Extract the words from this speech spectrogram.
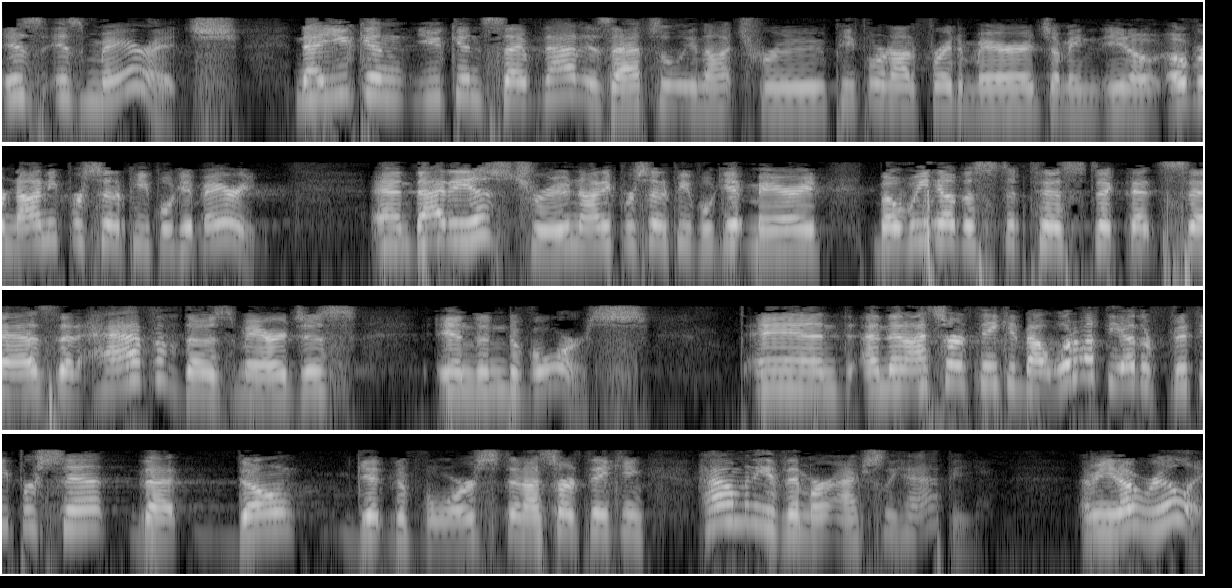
is, is marriage. Now you can, you can say that is absolutely not true. People are not afraid of marriage. I mean, you know, over 90% of people get married. And that is true. 90% of people get married, but we know the statistic that says that half of those marriages end in divorce. And, and then I start thinking about what about the other 50% that don't get divorced? And I start thinking, how many of them are actually happy? I mean, you know, really.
